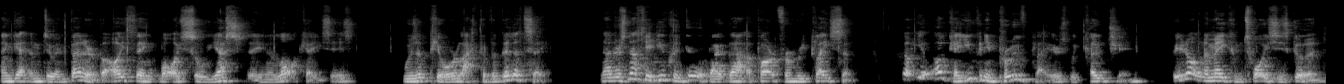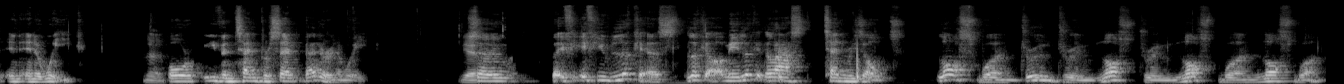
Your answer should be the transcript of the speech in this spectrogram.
and get them doing better. But I think what I saw yesterday in a lot of cases was a pure lack of ability. Now, there's nothing you can do about that apart from replace them. Okay, you can improve players with coaching, but you're not going to make them twice as good in, in a week no. or even 10% better in a week. Yeah. So, but if, if you look at us, look at, I mean, look at the last 10 results lost one, drew, drew, lost, drew, lost one, lost one.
